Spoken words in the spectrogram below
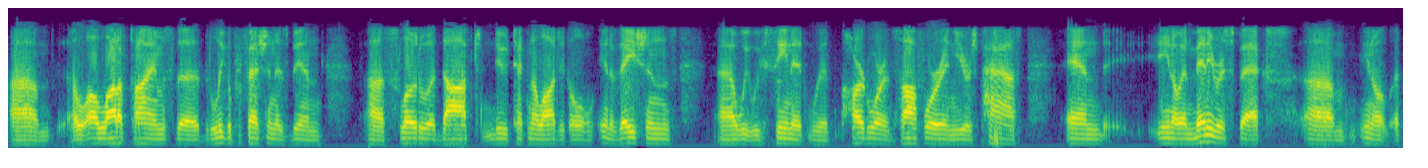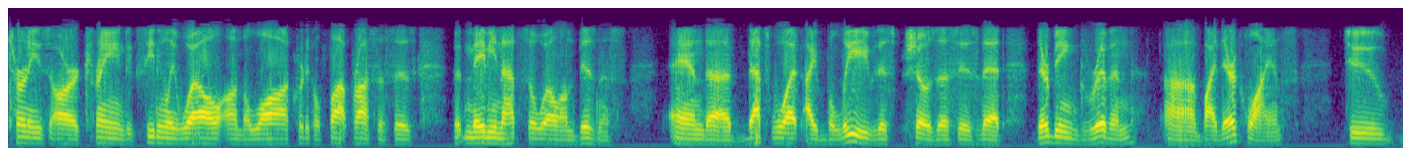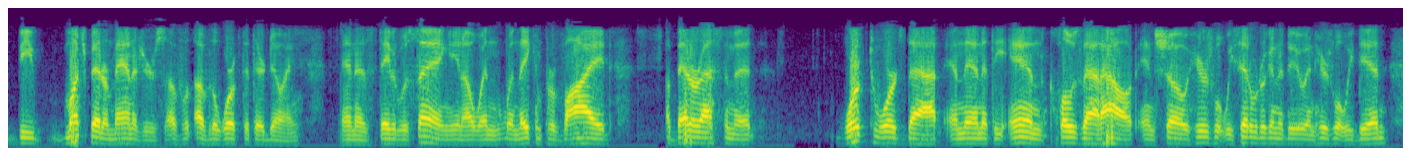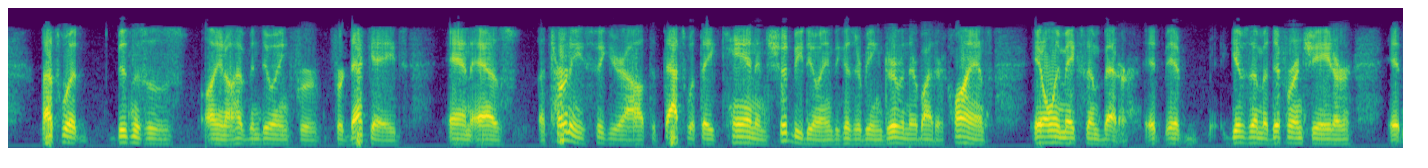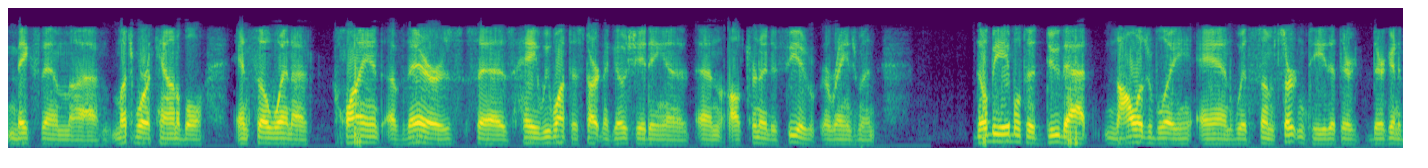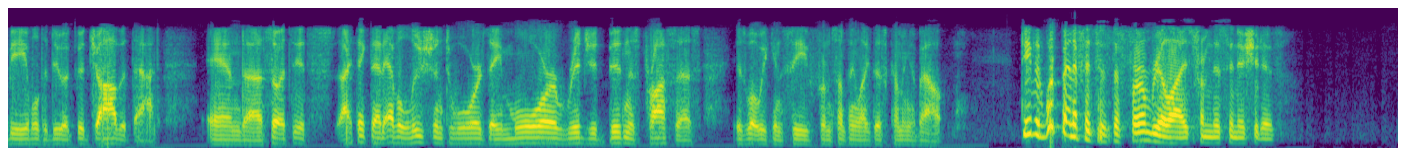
Um, a, a, lot of times, the, the legal profession has been uh, slow to adopt new technological innovations. Uh, we, we've seen it with hardware and software in years past, and you know, in many respects, um, you know, attorneys are trained exceedingly well on the law, critical thought processes, but maybe not so well on business. And uh, that's what I believe this shows us is that they're being driven uh, by their clients to be much better managers of of the work that they're doing. And as David was saying, you know, when when they can provide a better estimate work towards that, and then at the end close that out and show here's what we said we were going to do and here's what we did. That's what businesses uh, you know have been doing for for decades. And as attorneys figure out that that's what they can and should be doing because they're being driven there by their clients, it only makes them better. It it gives them a differentiator. It makes them uh, much more accountable. And so when a client of theirs says, "Hey, we want to start negotiating a, an alternative fee arrangement," they'll be able to do that knowledgeably and with some certainty that they're they're going to be able to do a good job at that. And uh, so it's, it's I think that evolution towards a more rigid business process is what we can see from something like this coming about. David, what benefits has the firm realized from this initiative?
